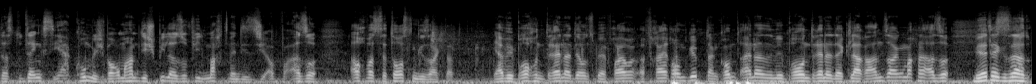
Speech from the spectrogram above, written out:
dass du denkst, ja komisch, warum haben die Spieler so viel Macht, wenn die sich auf, also auch was der Thorsten gesagt hat. Ja, wir brauchen einen Trainer, der uns mehr Freiraum, Freiraum gibt, dann kommt einer, wir brauchen einen Trainer, der klare Ansagen macht. Also Wie hat er gesagt?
